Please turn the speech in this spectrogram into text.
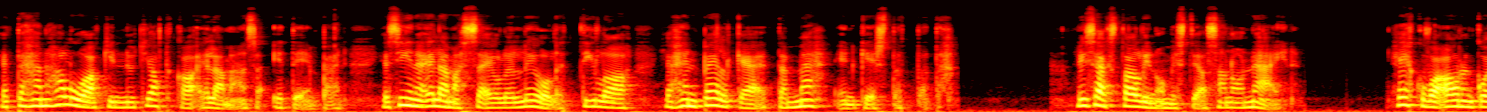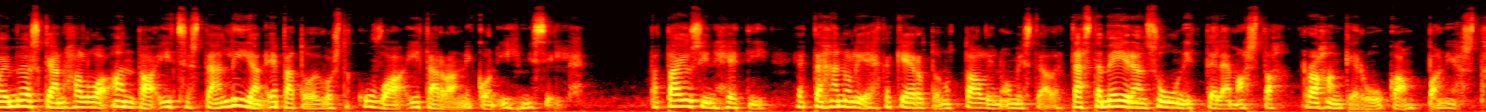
Että hän haluaakin nyt jatkaa elämäänsä eteenpäin, ja siinä elämässä ei ole Leolle tilaa, ja hän pelkää, että mä en kestä tätä. Lisäksi tallin omistaja sanoi näin. Hehkuva aurinko ei myöskään halua antaa itsestään liian epätoivoista kuvaa itärannikon ihmisille. Mä tajusin heti, että hän oli ehkä kertonut tallin omistajalle tästä meidän suunnittelemasta rahankeruukampanjasta.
